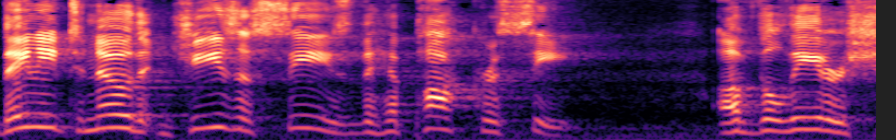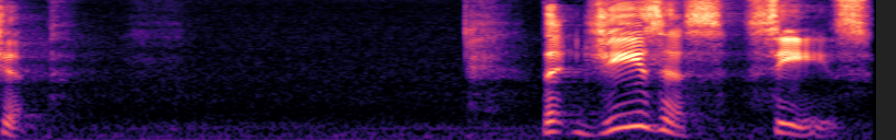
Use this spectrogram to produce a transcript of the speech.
they need to know that Jesus sees the hypocrisy of the leadership. That Jesus sees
